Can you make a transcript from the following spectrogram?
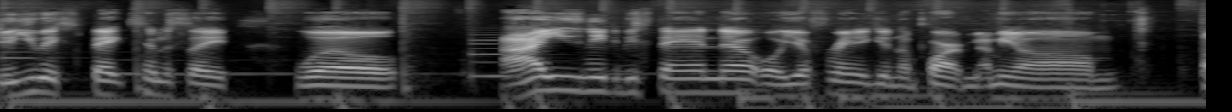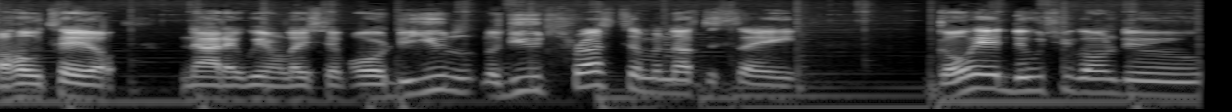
Do you expect him to say, "Well, I either need to be staying there, or your friend get an apartment? I mean, um, a hotel." Now that we're in a relationship, or do you do you trust him enough to say, "Go ahead, do what you're gonna do"?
